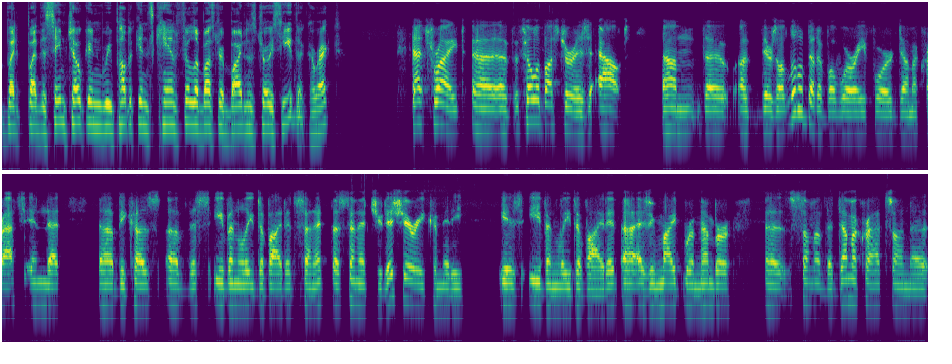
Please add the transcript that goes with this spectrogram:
but by the same token, Republicans can't filibuster Biden's choice either. Correct? That's right. Uh, the filibuster is out. Um, the, uh, there's a little bit of a worry for Democrats in that uh, because of this evenly divided Senate. The Senate Judiciary Committee is evenly divided. Uh, as you might remember, uh, some of the Democrats on the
